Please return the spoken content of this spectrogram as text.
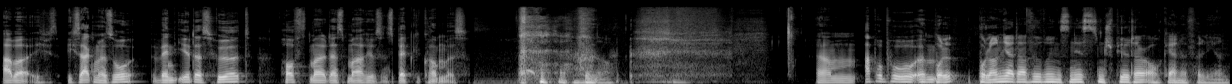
Aber ich, ich sag mal so, wenn ihr das hört, hofft mal, dass Marius ins Bett gekommen ist. Genau. Ähm, apropos, ähm, Bol Bologna darf übrigens nächsten Spieltag auch gerne verlieren.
